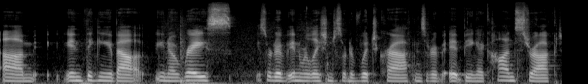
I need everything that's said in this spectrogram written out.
um, in thinking about you know race sort of in relation to sort of witchcraft and sort of it being a construct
